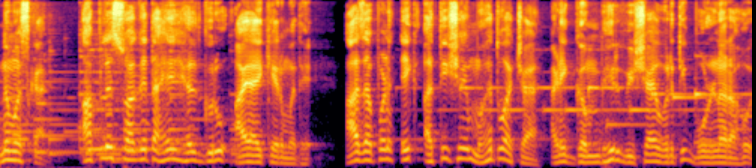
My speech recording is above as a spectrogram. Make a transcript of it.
नमस्कार. आपलं स्वागत आहे हेल्थ गुरु आय आय केअरमध्ये आज आपण एक अतिशय महत्त्वाच्या आणि गंभीर विषयावरती बोलणार आहोत.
